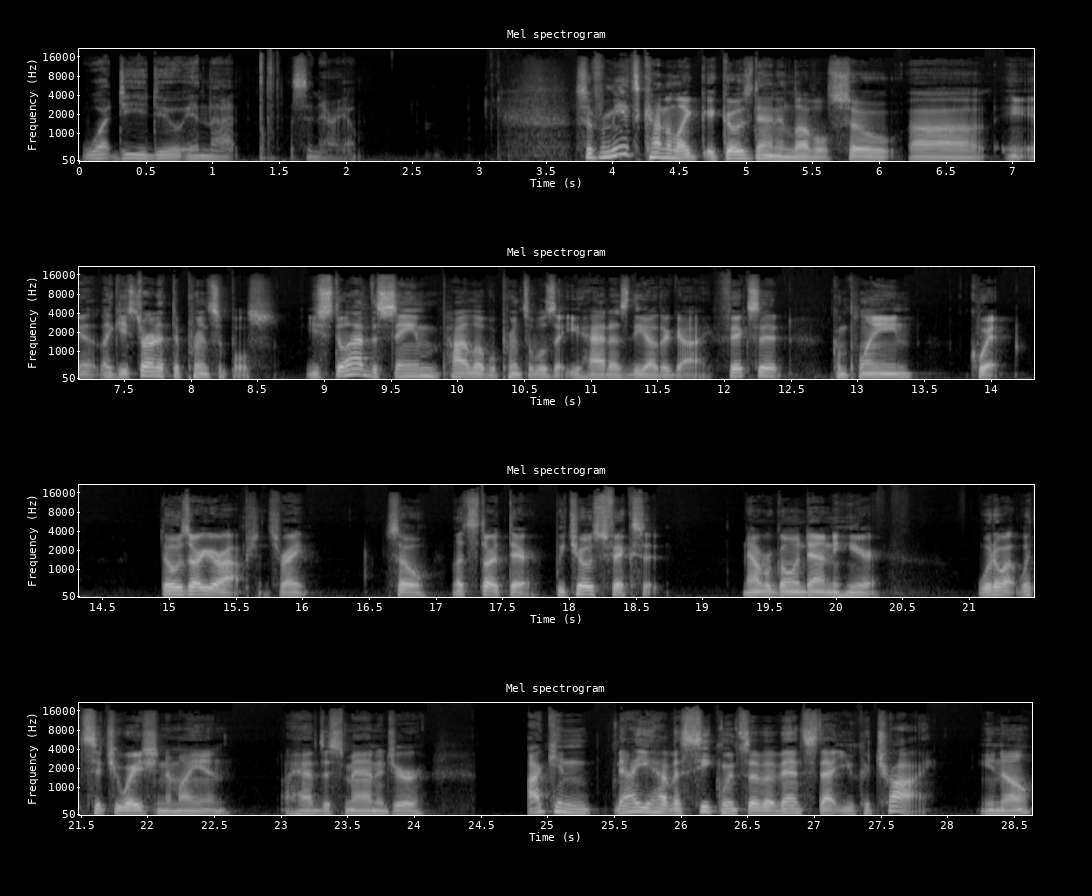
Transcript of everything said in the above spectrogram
What do you do in that scenario? So for me, it's kind of like it goes down in levels. So, uh, like you start at the principles. You still have the same high level principles that you had as the other guy. Fix it, complain, quit. Those are your options, right? So let's start there. We chose fix it. Now we're going down to here. What do I, what situation am I in? I have this manager. I can now you have a sequence of events that you could try. You know,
